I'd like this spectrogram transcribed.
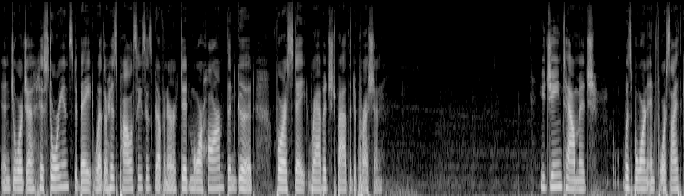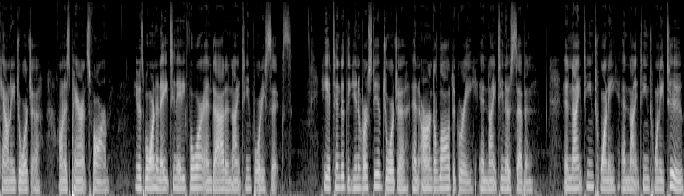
in Georgia, historians debate whether his policies as governor did more harm than good for a state ravaged by the Depression. Eugene Talmadge was born in Forsyth County, Georgia, on his parents' farm. He was born in 1884 and died in 1946. He attended the University of Georgia and earned a law degree in 1907. In 1920 and 1922,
